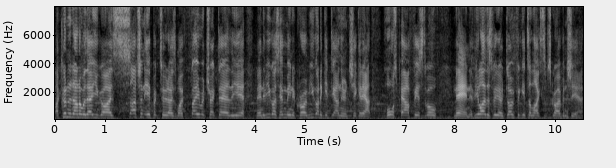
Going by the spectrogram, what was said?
I couldn't have done it without you guys. Such an epic two days. My favorite track day of the year. Man, if you guys haven't been to Chrome, you got to get down there and check it out. Horsepower Festival. Man, if you like this video, don't forget to like, subscribe, and share.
